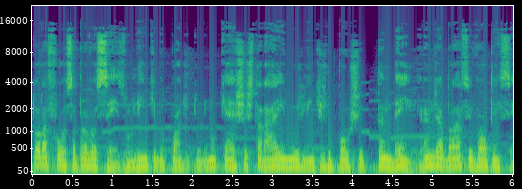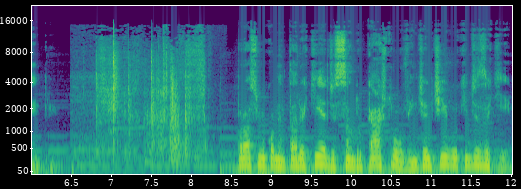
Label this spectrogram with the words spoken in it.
toda a força para vocês. O link do Pode Tudo no Cash estará aí nos links do post também. Grande abraço e voltem sempre. Próximo comentário aqui é de Sandro Castro, ouvinte antigo, que diz aqui:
